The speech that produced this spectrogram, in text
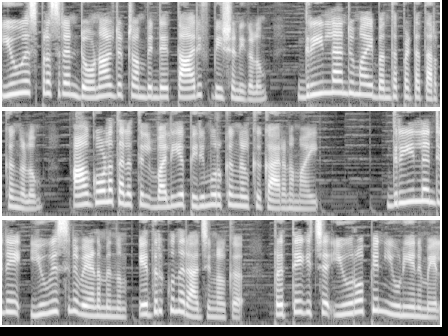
യു എസ് പ്രസിഡന്റ് ഡൊണാൾഡ് ട്രംപിന്റെ താരിഫ് ഭീഷണികളും ഗ്രീൻലാൻഡുമായി ബന്ധപ്പെട്ട തർക്കങ്ങളും ആഗോളതലത്തിൽ വലിയ പിരിമുറുക്കങ്ങൾക്ക് കാരണമായി. ഗ്രീൻലൻഡിനെ യു എസിന് വേണമെന്നും എതിർക്കുന്ന രാജ്യങ്ങൾക്ക് പ്രത്യേകിച്ച് യൂറോപ്യൻ യൂണിയനുമേൽ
